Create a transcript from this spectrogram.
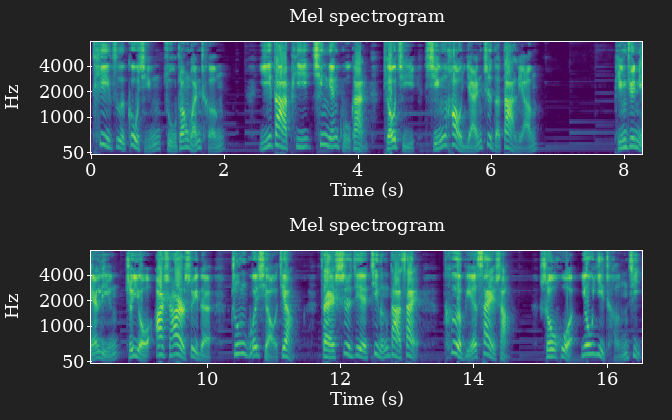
T 字构型组装完成，一大批青年骨干挑起型号研制的大梁。平均年龄只有二十二岁的中国小将，在世界技能大赛特别赛上收获优异成绩。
